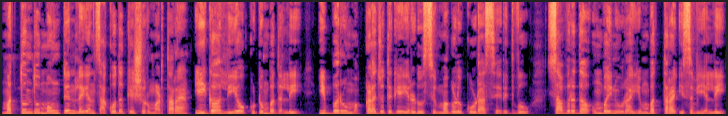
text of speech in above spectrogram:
ಮತ್ತೊಂದು ಮೌಂಟೇನ್ ಲಯನ್ ಸಾಕೋದಕ್ಕೆ ಶುರು ಮಾಡ್ತಾರೆ. ಈಗ ಲಿಯೋ ಕುಟುಂಬದಲ್ಲಿ ಇಬ್ಬರು ಮಕ್ಕಳ ಜೊತೆಗೆ ಎರಡು ಸಿಂಹಗಳು ಕೂಡ ಸೇರಿದ್ವು. ಸಾವಿರದ ಒಂಬೈನೂರ ಎಂಬತ್ತರ ಇಸವಿಯಲ್ಲಿ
